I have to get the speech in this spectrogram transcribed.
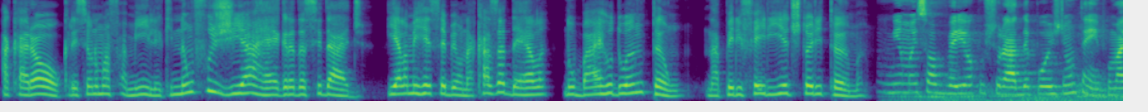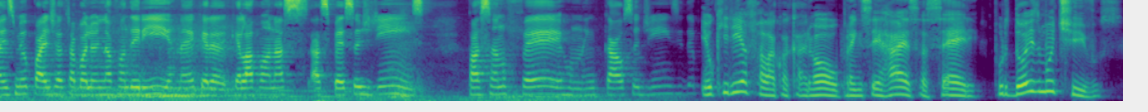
A Carol cresceu numa família que não fugia à regra da cidade, e ela me recebeu na casa dela, no bairro do Antão, na periferia de Toritama. Minha mãe só veio a costurar depois de um tempo, mas meu pai já trabalhou em lavanderia, né, que, era, que é lavando as, as peças jeans, passando ferro né, em calça jeans. Depois... Eu queria falar com a Carol para encerrar essa série por dois motivos.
